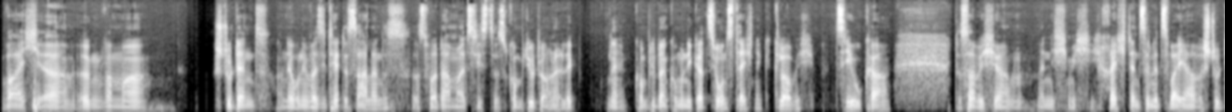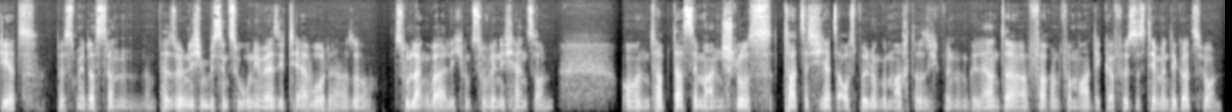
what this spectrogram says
war ich äh, irgendwann mal Student an der Universität des Saarlandes. Das war damals, hieß das Computer und, Elek nee, Computer und Kommunikationstechnik, glaube ich, CUK. Das habe ich, ähm, wenn ich mich recht entsinne, zwei Jahre studiert, bis mir das dann persönlich ein bisschen zu universitär wurde, also zu langweilig und zu wenig hands-on. Und habe das im Anschluss tatsächlich als Ausbildung gemacht. Also ich bin gelernter Fachinformatiker für Systemintegration.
